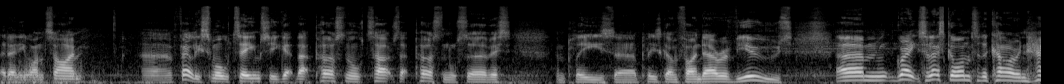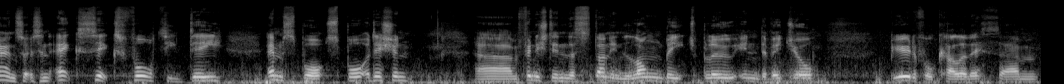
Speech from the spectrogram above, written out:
at any one time. Uh, fairly small team so you get that personal touch, that personal service and please uh, please go and find our reviews. Um, great so let's go on to the car in hand. So it's an X640D M Sport Sport Edition. Um, finished in the stunning Long Beach blue individual. Beautiful colour this. Um,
